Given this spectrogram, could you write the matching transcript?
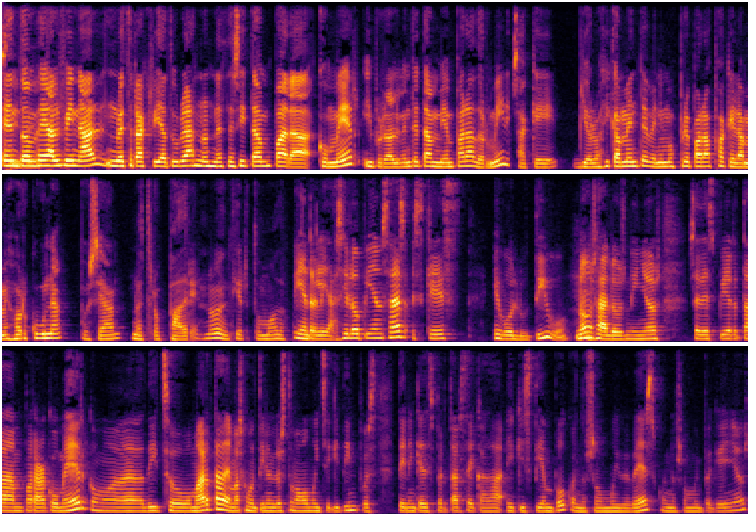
Entonces, al final, nuestras criaturas nos necesitan para comer y probablemente también para dormir. O sea que biológicamente venimos preparados para que la mejor cuna pues sean nuestros padres, ¿no? En cierto modo. Y en realidad, si lo piensas, es que es evolutivo, ¿no? O sea, los niños se despiertan para comer, como ha dicho Marta, además como tienen el estómago muy chiquitín, pues tienen que despertarse cada X tiempo cuando son muy bebés, cuando son muy pequeños.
